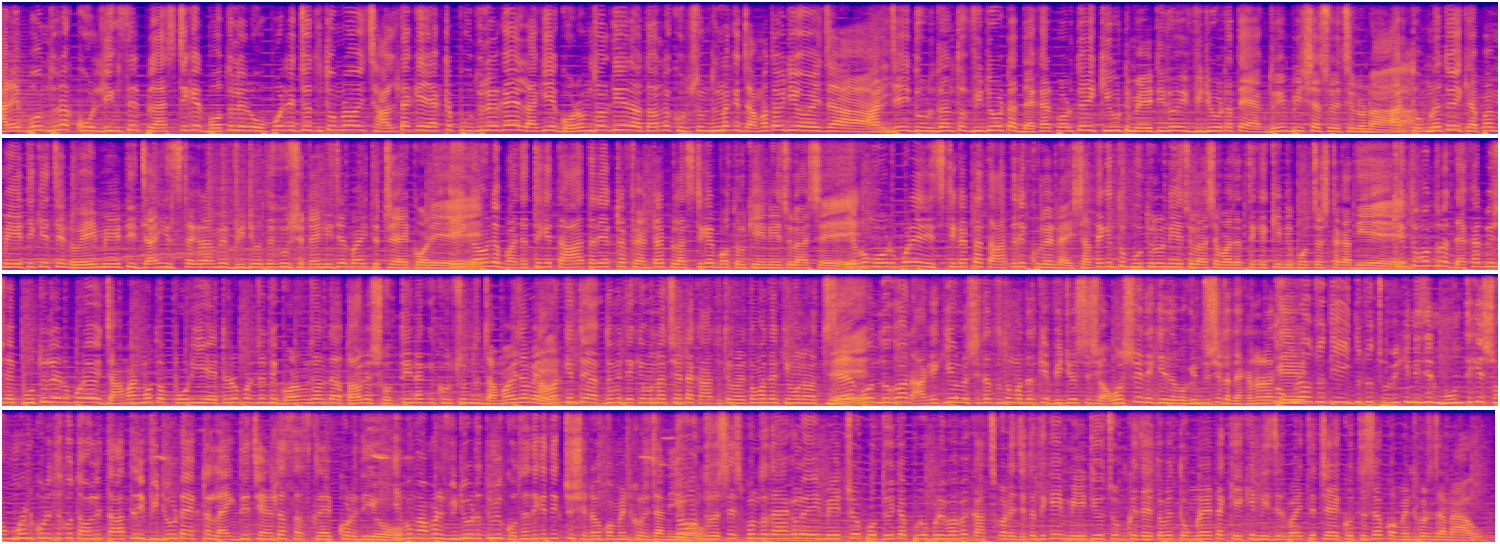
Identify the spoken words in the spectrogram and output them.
আরে বন্ধুরা কোল্ড ড্রিঙ্কসের প্লাস্টিকের বোতলের উপরে যদি তোমরা ওই ছালটাকে একটা পুতুলের গায়ে লাগিয়ে গরম জল দিয়ে দাও, তাহলে খুব সুন্দর নাকি জামা তৈরি হয়ে যায়। আর যেই দুর্দান্ত ভিডিওটা দেখার পর তো এই কিউট মেয়েটির ওই ভিডিওটাতে একদমই বিশ্বাস হয়েছিল না। আর তোমরা তো এই খেপা মেয়েটিকে চেনো, এই মেয়েটি যা ইনস্টাগ্রামে ভিডিও দেখেও সেটাই নিজের বাড়িতে ট্রাই করে। এই কারণে বাজার থেকে তাড়াতাড়ি একটা ফ্যান্টার প্লাস্টিকের বোতল কিনে নিয়ে চলে আসে। এবং ওর উপরে স্টিকারটা তাড়াতাড়ি খুলে নেয়, সাথে কিন্তু পুতুলও নিয়ে চলে আসে বাজার থেকে কিনে পঞ্চাশ টাকা দিয়ে। কিন্তু বন্ধুরা, দেখার বিষয় পুতুলের উপরে ওই জামার মতো পরিয়ে এটার উপর যদি গরম জল দাও তাহলে সত্যি নাকি খুব সুন্দর জামা হয়ে যাবে? আমার কিন্তু একদমই দেখে মনে হচ্ছে এটা কাজ হতে পারে। তোমাদের কি মনে হচ্ছে? বন্ধুগণ আগে কি হলো সেটা তো তোমাদেরকে ভিডিও শেষে অবশ্যই দেখিয়ে দেবো কিন্তু সেটা দেখানোর আগে তোমরাও যদি এই দুটো ছবিকে নিজের মন থেকে সম্মান করে থাকো তাহলে তাড়াতাড়ি ভিডিওটা একটা লাইক দিয়ে চ্যানেলটা সাবস্ক্রাইব করে দিও। এবং আমার ভিডিওটা তুমি কোথা থেকে দেখছ সেটাও কমেন্ট করে জানিও। বন্ধুরা শেষ পর্যন্ত দেখা গেলো এই মেয়েটিও পদ্ধতিটা পুরোপুরি ভাবে কাজ করে। যেটা দেখে এই মেয়েটিও চমকে যায়। তবে তোমরা এটা কে কে নিজের বাড়িতে ট্রাই করতে চাও কমেন্ট করে জানাও।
